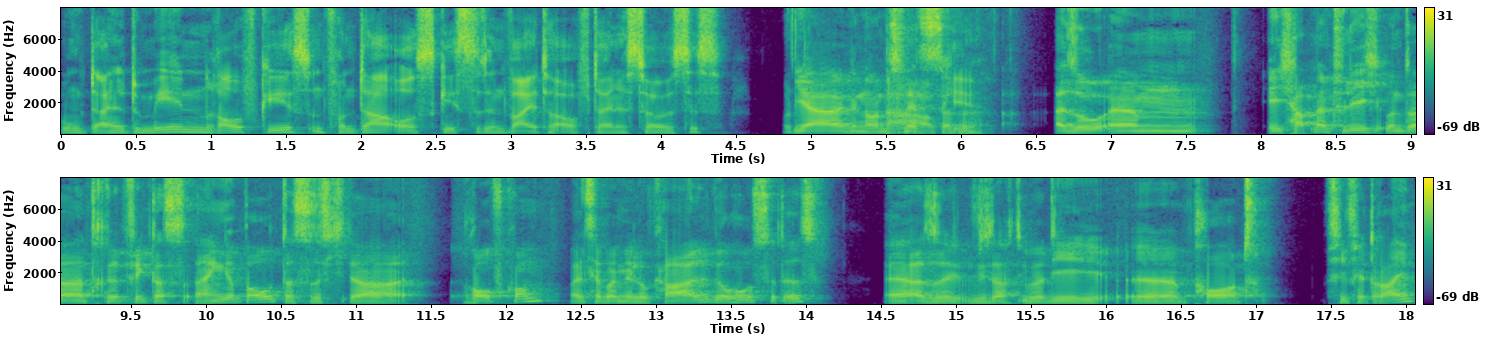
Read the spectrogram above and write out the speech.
deine Domänen raufgehst und von da aus gehst du dann weiter auf deine Services? Oder? Ja, genau, das ah, letzte. Okay. Also ähm, ich habe natürlich unter Traffic das eingebaut, dass ich da raufkomme, weil es ja bei mir lokal gehostet ist. Äh, also wie gesagt über die äh, Port 443.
